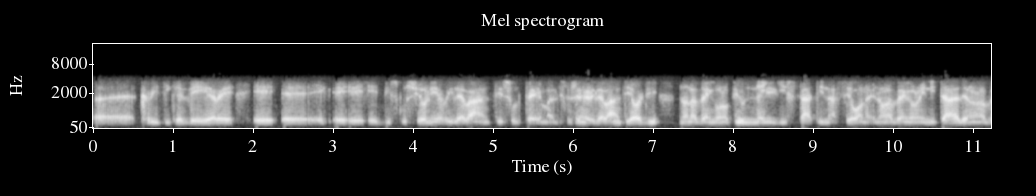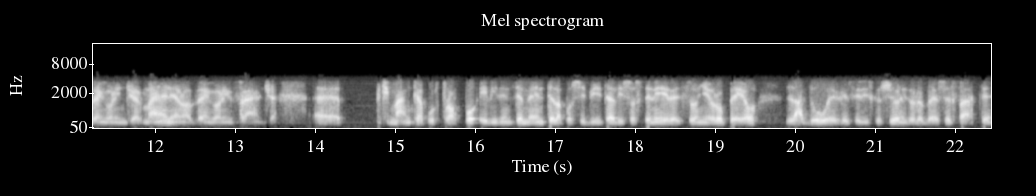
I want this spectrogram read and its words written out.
eh, critiche vere e, e, e, e, discussioni rilevanti sul tema. Le discussioni rilevanti oggi non avvengono più negli Stati-nazione, non avvengono in Italia, non avvengono in Germania, non avvengono in Francia. Eh, ci manca purtroppo evidentemente la possibilità di sostenere il sogno europeo laddove queste discussioni dovrebbero essere fatte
